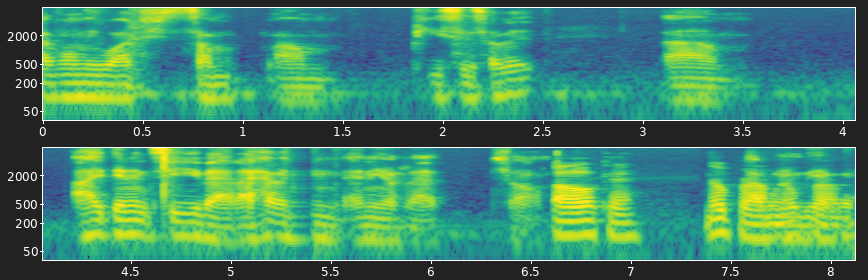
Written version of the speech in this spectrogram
I've only watched some um, pieces of it. Um, I didn't see that. I haven't seen any of that, so Oh, okay. No problem. No problem.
